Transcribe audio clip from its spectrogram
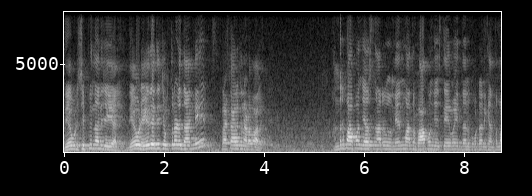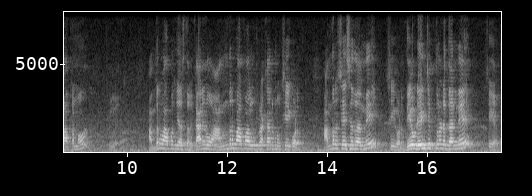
దేవుడు చెప్పిందని చేయాలి. దేవుడు ఏదైతే చెప్తున్నాడో దాన్ని ప్రకారంగా నడవాలి. అందరు పాపం చేస్తున్నారు నేను మాత్రం పాపం చేస్తే ఏమైంది అనుకోవడానికి ఎంత మాత్రమో లేదు అందరూ పాపం చేస్తారు కానీ నువ్వు అందరి పాపాల ప్రకారం నువ్వు చేయకూడదు. అందరూ చేసేదాన్ని చేయకూడదు. దేవుడు ఏం చెప్తున్నాడో దాన్ని చేయాలి.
